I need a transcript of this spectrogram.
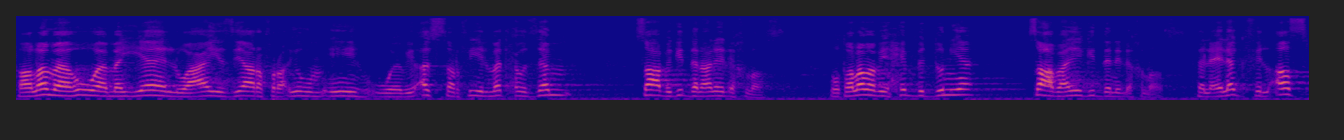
طالما هو ميال وعايز يعرف رأيهم إيه وبيأثر فيه المدح والذم صعب جدا عليه الإخلاص. وطالما بيحب الدنيا صعب عليه جدا الإخلاص. فالعلاج في الأصل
